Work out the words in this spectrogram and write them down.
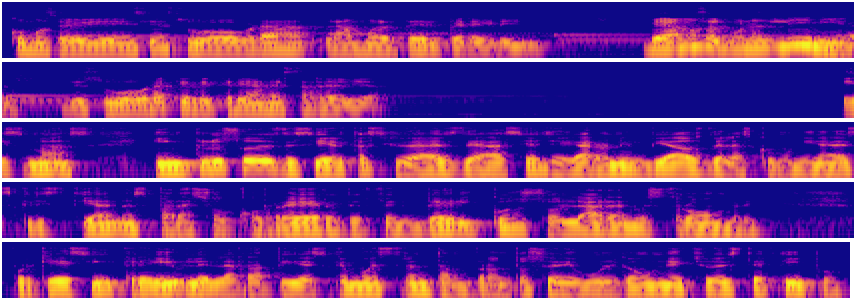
como se evidencia en su obra La muerte del peregrino. Veamos algunas líneas de su obra que recrean esta realidad. Es más, incluso desde ciertas ciudades de Asia llegaron enviados de las comunidades cristianas para socorrer, defender y consolar a nuestro hombre, porque es increíble la rapidez que muestran tan pronto se divulga un hecho de este tipo.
